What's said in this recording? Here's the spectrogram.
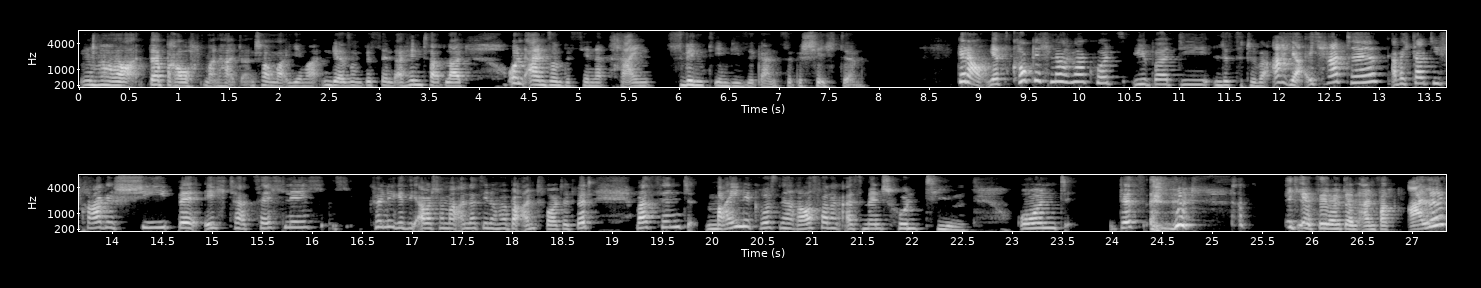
da braucht man halt dann schon mal jemanden, der so ein bisschen dahinter bleibt und einen so ein bisschen rein zwingt in diese ganze Geschichte. Genau, jetzt gucke ich noch mal kurz über die Liste drüber. Ach ja, ich hatte, aber ich glaube, die Frage schiebe ich tatsächlich. Ich kündige sie aber schon mal an, dass sie nochmal beantwortet wird. Was sind meine größten Herausforderungen als Mensch-Hund-Team? Und das Ich erzähle euch dann einfach alles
